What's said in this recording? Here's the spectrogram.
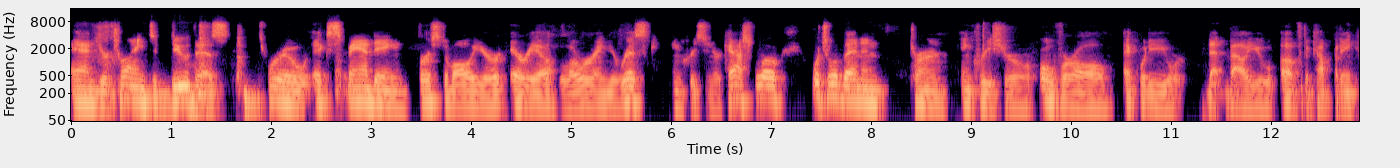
and you're trying to do this through expanding first of all your area, lowering your risk, increasing your cash flow, which will then in turn increase your overall equity or net value of the company.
